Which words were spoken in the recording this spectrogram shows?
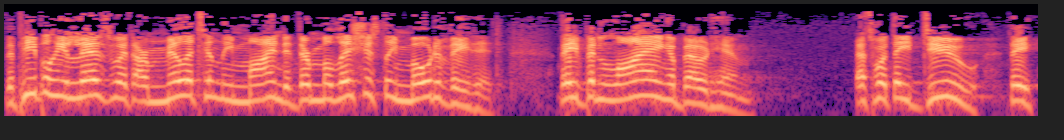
The people he lives with are militantly minded. They're maliciously motivated. They've been lying about him. That's what they do. They,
